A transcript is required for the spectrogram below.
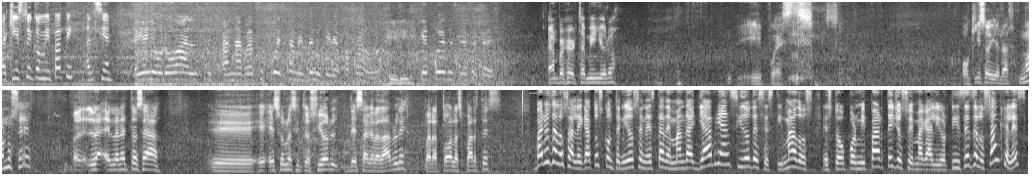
aquí estoy con mi papi al 100. Ella lloró al, al narrar supuestamente lo que había pasado. ¿no? ¿Qué puedes decir acerca de eso? Amber Heard también lloró. Y pues. O quiso llorar. No, no sé. La, la neta, o sea, eh, es una situación desagradable para todas las partes. Varios de los alegatos contenidos en esta demanda ya habrían sido desestimados. Es todo por mi parte. Yo soy Magali Ortiz desde Los Ángeles.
